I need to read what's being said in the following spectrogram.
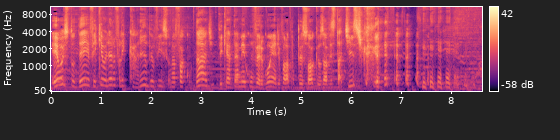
Eu estudei, fiquei olhando e falei, caramba, eu vi isso na faculdade. Fiquei até meio com vergonha de falar pro pessoal que usava estatística.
